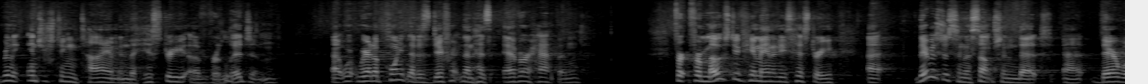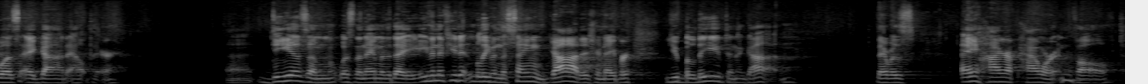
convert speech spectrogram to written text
really interesting time in the history of religion. Uh, we're at a point that is different than has ever happened. For, for most of humanity's history, uh, there was just an assumption that uh, there was a God out there. Uh, deism was the name of the day. Even if you didn't believe in the same God as your neighbor, you believed in a God. There was a higher power involved.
